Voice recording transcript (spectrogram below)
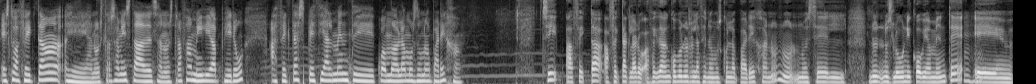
Esto afecta eh, a nuestras amistades, a nuestra familia, pero afecta especialmente cuando hablamos de una pareja. Sí, afecta, afecta, claro, afecta en cómo nos relacionamos con la pareja, ¿no? No, no es el, no, es lo único, obviamente, eh,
